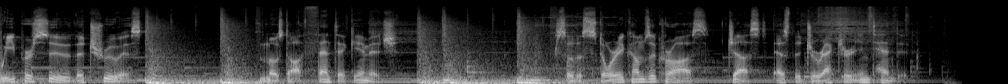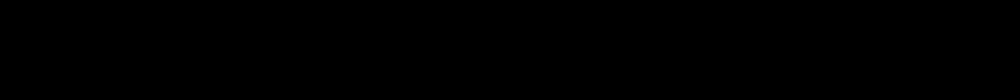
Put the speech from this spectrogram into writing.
we pursue the truest, most authentic image. So the story comes across just as the director intended.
